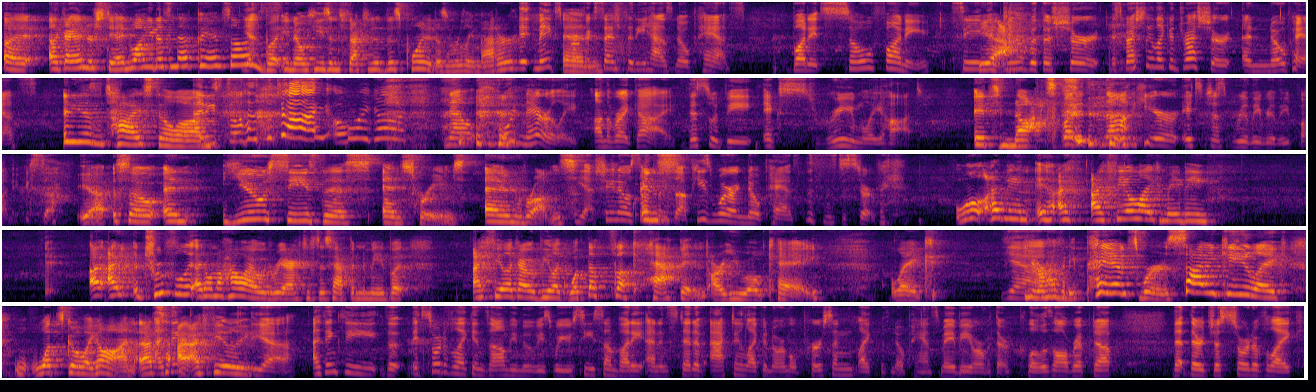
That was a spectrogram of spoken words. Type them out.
uh, like I understand why he doesn't have pants on, Yes. but you know he's infected at this point. It doesn't really matter. It makes perfect And- sense that he has no pants, but it's so funny seeing Yeah. a dude with a shirt, especially like a dress shirt, and no pants. And he has a tie still on. and he still has the tie. Oh my god. Now, ordinarily, on the right guy, this would be extremely hot. it's not. But it's not here. It's just really, really funny. So yeah. So and Yu sees this and screams and runs. yeah, she knows something's up. He's wearing no pants. This is disturbing. Well, I mean, I I feel like maybe. I, I truthfully I don't know how I would react if this happened to me, but I feel like I would be like, "What the fuck happened? Are you okay?" Like Yeah. you don't have any pants. Where's Saiki? Like what's going on? That's I I, I, feel like Yeah, I think the, the it's sort of like in zombie movies where you see somebody and instead of acting like a normal person, like with no pants maybe or with their clothes all ripped up, that they're just sort of like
